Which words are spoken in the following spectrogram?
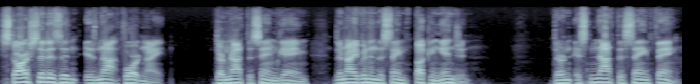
Star Citizen is not Fortnite. They're not the same game. They're not even in the same fucking engine. They're, it's not the same thing.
